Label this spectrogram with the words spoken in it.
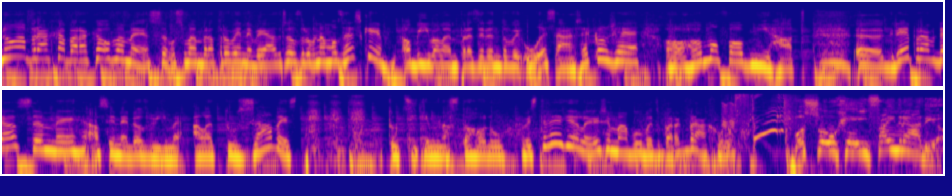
No a brácha Baracka Obamy se o svém bratrovi nevyjádřil zrovna moc hezky. O bývalém prezidentovi USA řekl, že je homofobní had. Eh, Kde je pravda, se my asi nedozvíme, ale tu závist, tu cítím na stohonu. Vy jste věděli, že má vůbec Barack bráchu? Poslouchej Fine Radio.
